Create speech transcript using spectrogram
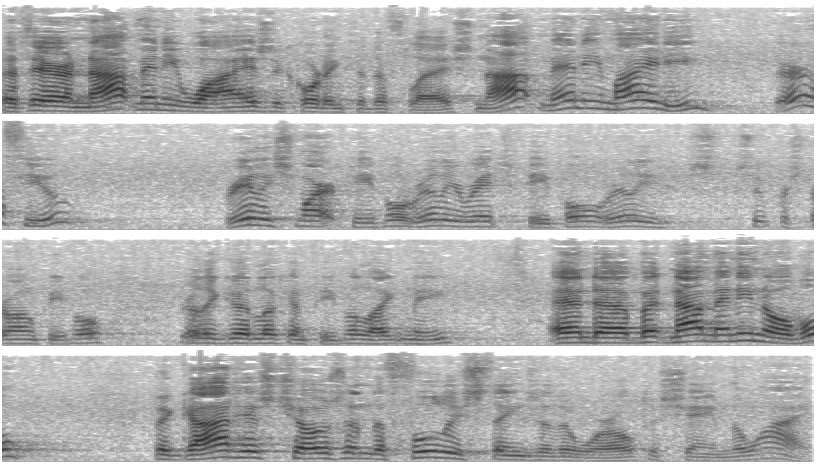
that there are not many wise according to the flesh, not many mighty. There are a few. Really smart people, really rich people, really super strong people, really good looking people like me. And, uh, but not many noble. But God has chosen the foolish things of the world to shame the wise.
